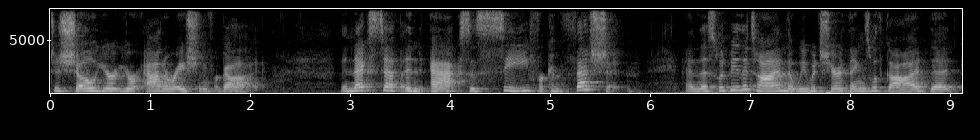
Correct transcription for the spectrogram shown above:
to show your, your adoration for God. The next step in Acts is C for confession. And this would be the time that we would share things with God that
